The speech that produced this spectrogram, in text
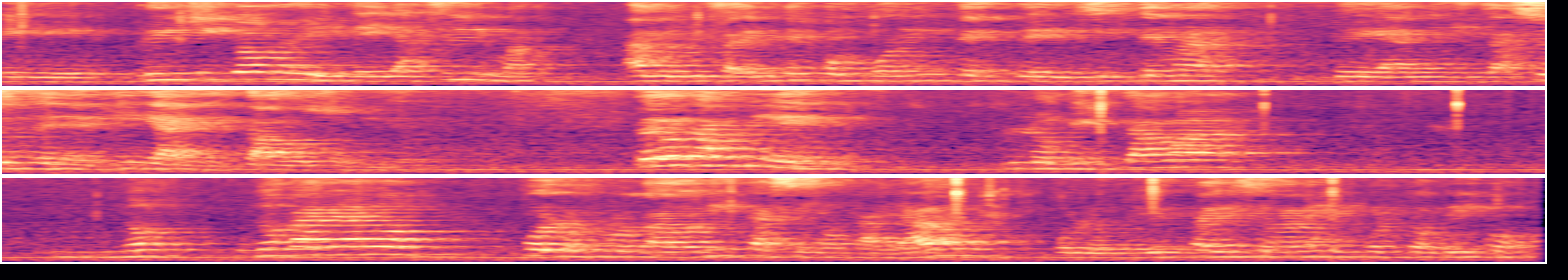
eh, Richie Torres y que ella firma a los diferentes componentes del sistema de administración de energía en Estados Unidos. Pero también lo que estaba no, no callado por los protagonistas, sino callado por los medios tradicionales en Puerto Rico,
